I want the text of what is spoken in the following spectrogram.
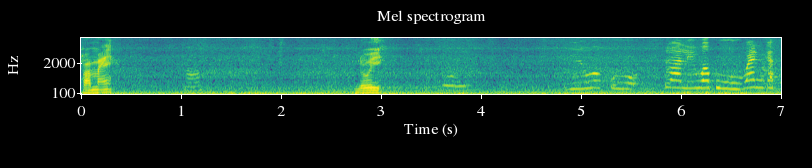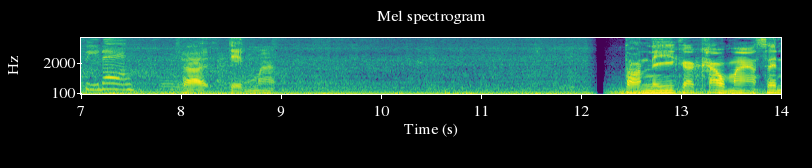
พร้อมไหมพร้อมลุยลิเวอร์พูลเสื้อลิเวอร์พูลแว่นกับสีแดง ใช่ เจ๋งมาก ตอนนี้ก็เข้ามาเส้น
